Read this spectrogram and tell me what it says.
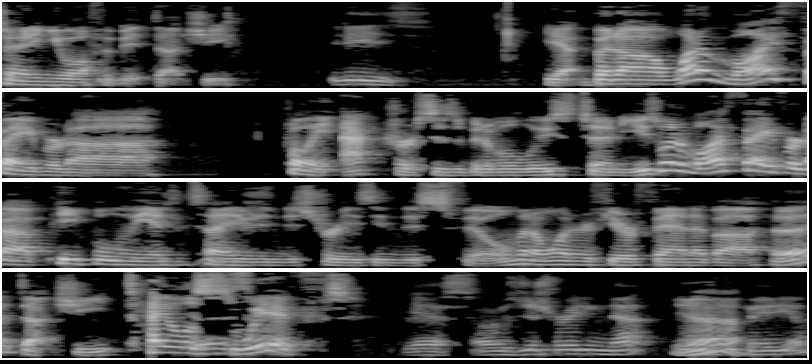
turning you off a bit, Dutchy. It is. Yeah, but uh, one of my favorite, uh, probably actress is a bit of a loose term to use. One of my favorite uh, people in the entertainment industry is in this film, and I wonder if you're a fan of uh, her, Dutchy, Taylor Yes. Swift. Yes, I was just reading that Yeah. on Wikipedia.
